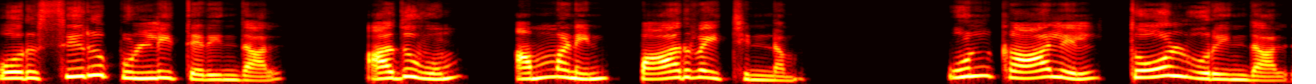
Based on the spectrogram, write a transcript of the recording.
ஒரு சிறு புள்ளி தெரிந்தால் அதுவும் அம்மனின் பார்வை சின்னம். உன் காலில் தோல் உரிந்தாள்.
